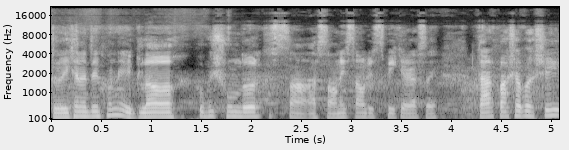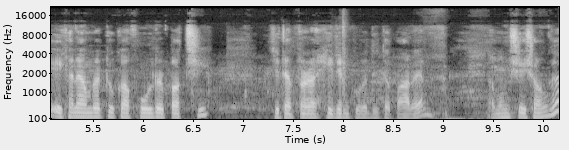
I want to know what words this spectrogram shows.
তো এখানে দেখুন, এগুলো খুবই সুন্দর সনি সাউন্ড স্পিকার আছে। তার পাশাপাশি এখানে আমরা টু কাপ হোল্ডার পাচ্ছি, যেটা আপনারা হিডেন করে দিতে পারেন। এবং সেই সঙ্গে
